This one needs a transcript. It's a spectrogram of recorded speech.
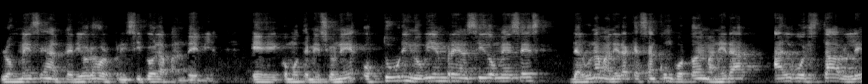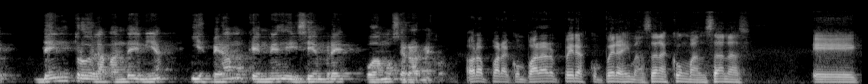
los meses anteriores o al principio de la pandemia. Eh, como te mencioné, octubre y noviembre han sido meses de alguna manera que se han comportado de manera algo estable dentro de la pandemia y esperamos que en mes de diciembre podamos cerrar mejor. Ahora, para comparar peras con peras y manzanas con manzanas, eh,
